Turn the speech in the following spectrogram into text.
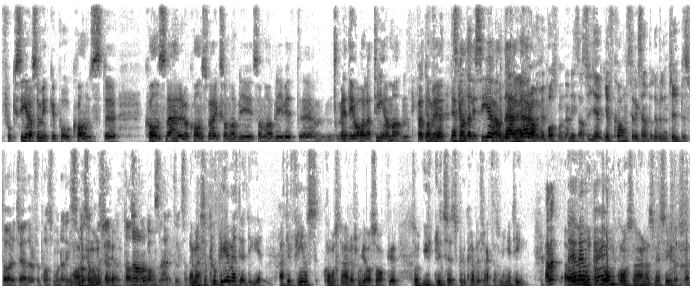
fokusera så mycket på konst, eh, konstnärer och konstverk som har blivit, som har blivit eh, mediala teman? För att de är därför- skandaliserande. Och där, där har vi med postmodernism. Alltså Jeff Koons till exempel, det är väl en typisk företrädare för postmodernism. Ja, det kan man säga. Tas som Ja. konstnär till exempel. Nej men alltså problemet är det att det finns konstnärer som gör saker som ytligt sett skulle kunna betraktas som ingenting. Ja, men, Ja, och, men, och de konstnärerna som är seriösa,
